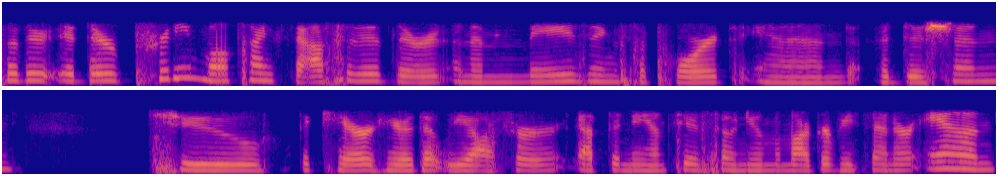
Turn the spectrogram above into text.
So they're, they're pretty multifaceted. They're an amazing support and addition to the care here that we offer at the Nancy Ausonio Mammography Center and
